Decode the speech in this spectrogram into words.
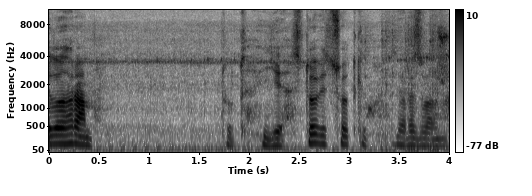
Кілограм тут є 100%, зараз важу.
